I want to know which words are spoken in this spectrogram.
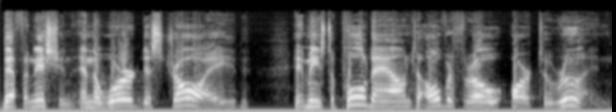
definition. And the word destroyed, it means to pull down, to overthrow, or to ruin.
